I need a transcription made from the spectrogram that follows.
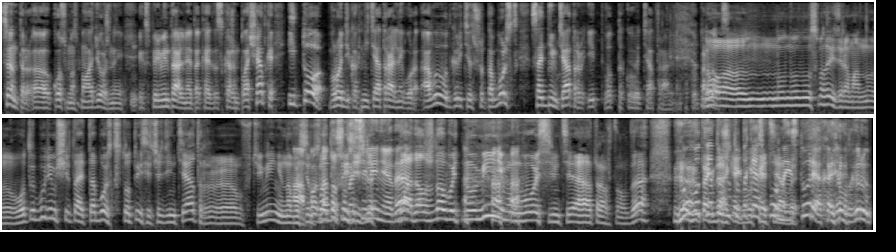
центр э, «Космос» молодежный, экспериментальная такая, скажем, площадка, и то вроде как не театральный город, а вы вот говорите, что Тобольск с одним театром и вот такой вот театральный, такой парадокс. Ну, ну, ну, ну, смотрите, Роман, вот и будем считать, Тобольск 100 тысяч один театр, в Тюмени на 800 а, на тысяч. населения, да? Да, должно быть, ну, минимум 8 театров, там, да? Ну, вот Тогда, я тоже, тут такая спорная история, хотя вот говорю,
